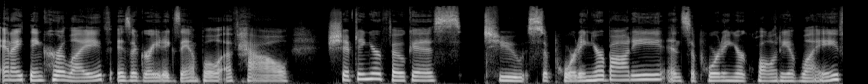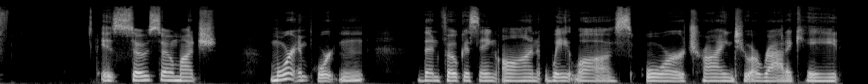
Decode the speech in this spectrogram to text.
And I think her life is a great example of how shifting your focus to supporting your body and supporting your quality of life is so, so much more important than focusing on weight loss or trying to eradicate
